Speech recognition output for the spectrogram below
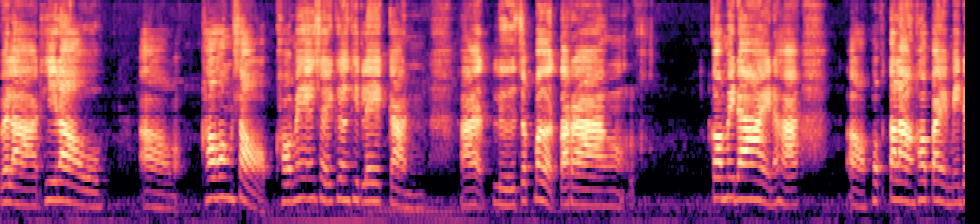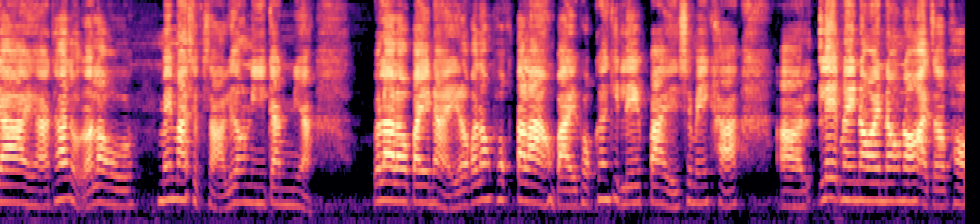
เวลาที่เราเอ่อเข้าห้องสอบเขาไม่ให้ใช้เครื่องคิดเลขกัน หรือจะเปิดตารางก็ไม่ได้นะคะพกตารางเข้าไปไม่ได้ค่ะถ้าสมมติว่าเรา ไม่มาศึกษาเรื่องนี้กันเนี่ย เวลาเราไปไหนเราก็ต้องพกตารางไป พกเครื่องคิดเลขไปใช่ไหมคะอ่าเลขน้อยๆน้องๆ อาจจะพอ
